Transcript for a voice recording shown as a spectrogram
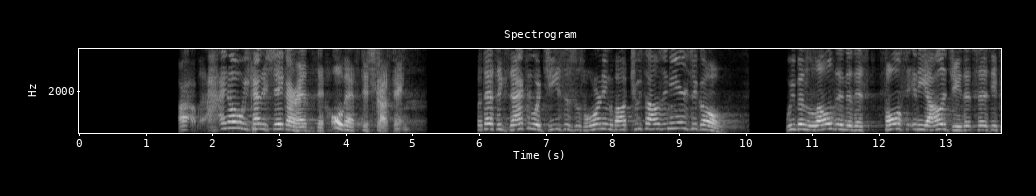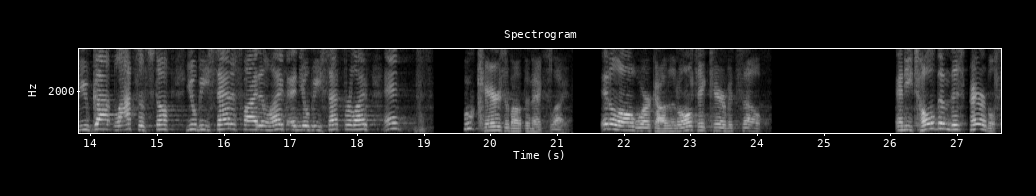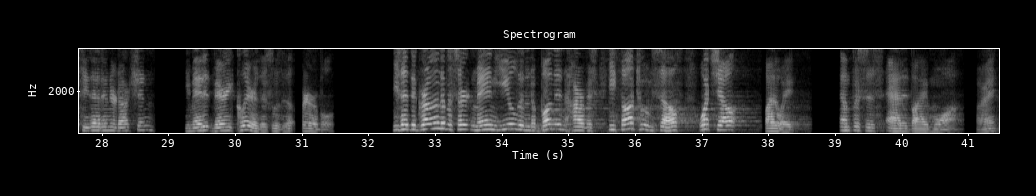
Uh, I know we kind of shake our heads and say, oh, that's disgusting. But that's exactly what Jesus was warning about 2,000 years ago. We've been lulled into this false ideology that says if you've got lots of stuff, you'll be satisfied in life and you'll be set for life. And who cares about the next life? It'll all work out, it'll all take care of itself. And he told them this parable. See that introduction? He made it very clear this was a parable. He said, The ground of a certain man yielded an abundant harvest. He thought to himself, What shall, by the way, emphasis added by moi, all right?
